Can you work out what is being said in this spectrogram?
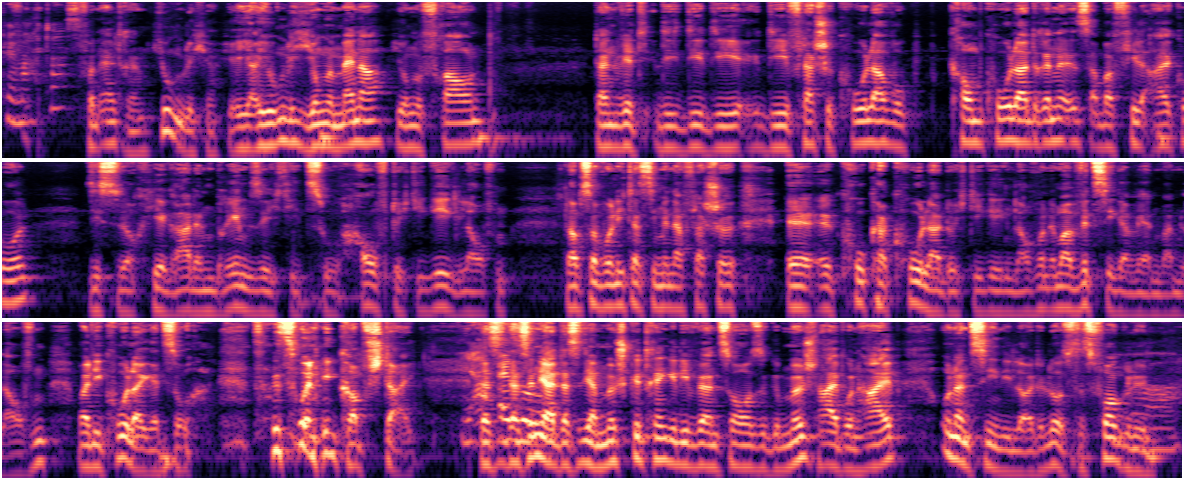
Wer macht das? Von Älteren. Jugendliche. Ja, ja, Jugendliche, junge Männer, junge Frauen. Dann wird die, die, die, die Flasche Cola, wo kaum Cola drin ist, aber viel Alkohol. Siehst du doch hier gerade in Bremen, sehe ich die zuhauf durch die Gegend laufen. Glaubst du wohl nicht, dass die mit einer Flasche äh, äh, Coca-Cola durch die Gegend laufen und immer witziger werden beim Laufen, weil die Cola jetzt so, so in den Kopf steigt. Ja, das, also, das, sind ja, das sind ja Mischgetränke, die werden zu Hause gemischt, halb und halb, und dann ziehen die Leute los. Das Vorglühen. Ja.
